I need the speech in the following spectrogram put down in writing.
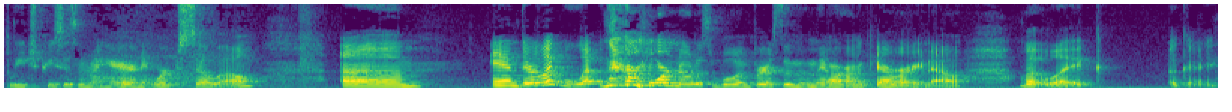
bleach pieces in my hair and it works so well. Um, and they're like they're more noticeable in person than they are on camera right now. But like, okay,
